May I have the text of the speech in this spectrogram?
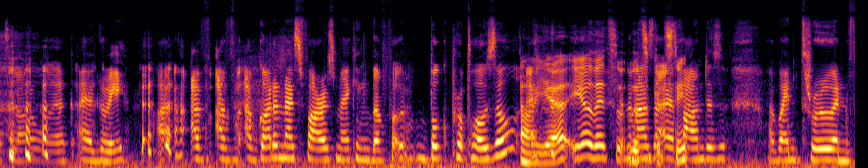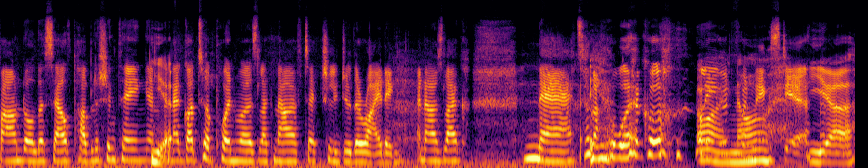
it's a lot of work. I agree. I, I've, I've I've gotten as far as making the book proposal. oh yeah yeah that's, And I, that's was, a good I step found this, I went through and found all the self-publishing thing, and Yeah. then I got to a point where I was like, now I have to actually do the writing, and I was like, nah, it's a lot of work. We'll Oh, I for next year. yeah,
